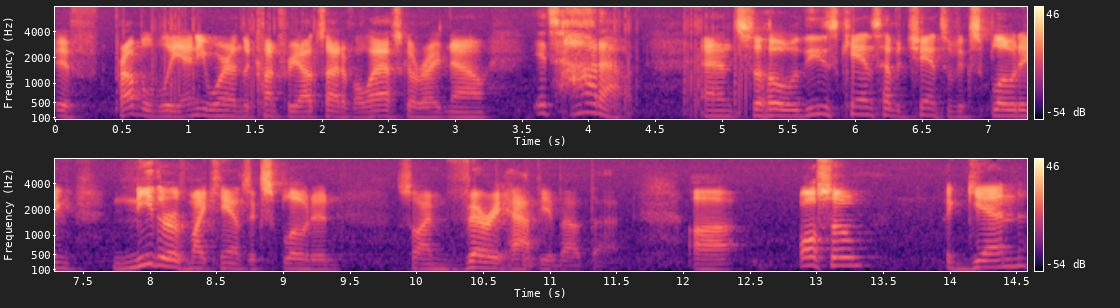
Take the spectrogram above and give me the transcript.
if probably anywhere in the country outside of Alaska right now, it's hot out. And so these cans have a chance of exploding. Neither of my cans exploded, so I'm very happy about that. Uh, also, again,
